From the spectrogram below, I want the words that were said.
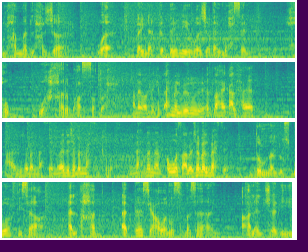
محمد الحجار وبين التباني وجبل محسن حب وحرب على السطح أنا وقت كنت أحمل بيرودي اطلع هيك على الحيط على جبل محسن وهذا جبل محسن خلص نحن بدنا نقوص على جبل محسن. ضمن الأسبوع في ساعة الأحد التاسعة ونصف مساء على الجديد.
